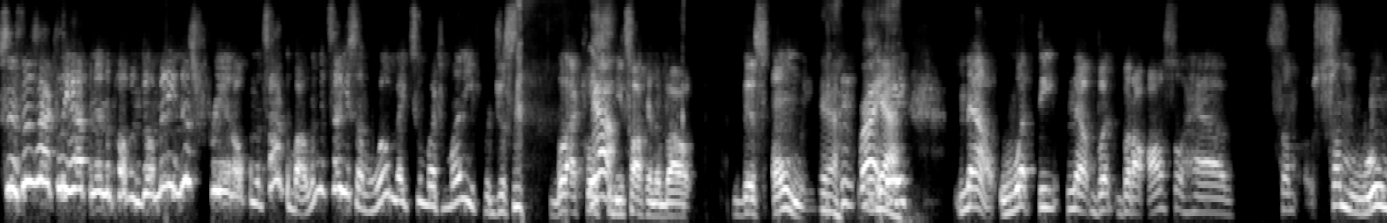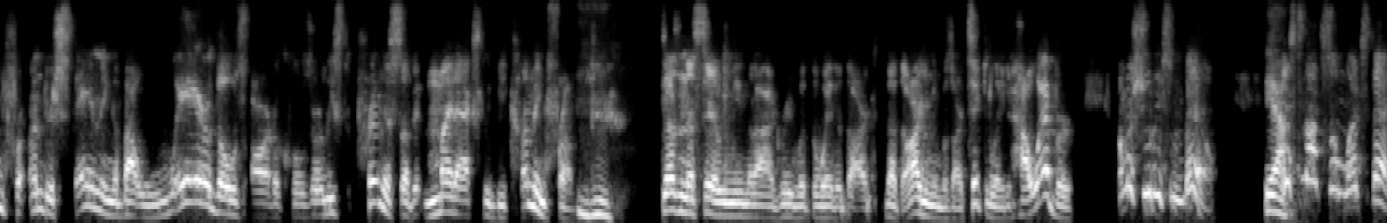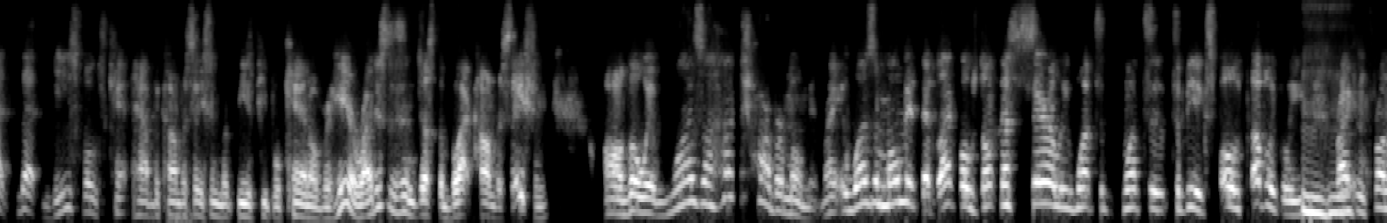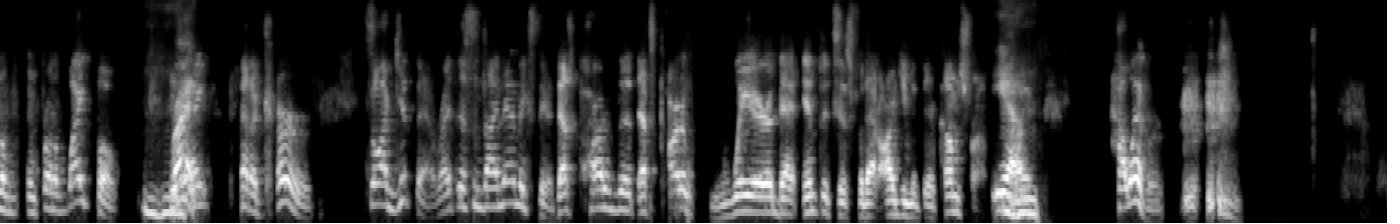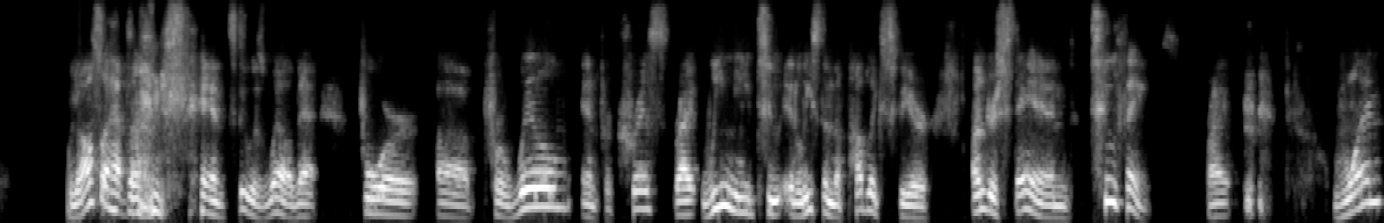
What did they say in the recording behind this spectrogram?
since this actually happened in the public domain, this free and open to talk about. Let me tell you something. We'll make too much money for just black folks Yeah. to be talking about this only. Yeah. Right. Yeah. Now, what the now, but but I also have some some room for understanding about where those articles, or at least the premise of it, might actually be coming from. Mhm. Doesn't necessarily mean that I agree with the way that the that the argument was articulated. However, I'm gonna shoot him some bail. Yeah. It's not so much that that these folks can't have the conversation, but these people can over here, right? This isn't just a black conversation, although it was a hush harbor moment, right? It was a moment that black folks don't necessarily want to want to, to be exposed publicly, Mhm. right, in front of in front of white folk, Mhm. Right. That occurred. So I get that, right? There's some dynamics there. That's part of the that's part of where that impetus for that argument there comes from. Yeah. Mhm. However, we also have to understand too as well that for uh, for Will and for Chris, right, we need to at least in the public sphere understand two things, right? One,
